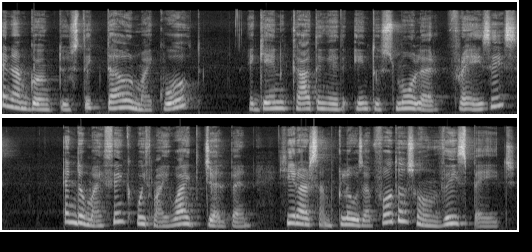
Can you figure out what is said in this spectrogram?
And I'm going to stick down my quote, again cutting it into smaller phrases, and do my thing with my white gel pen. Here are some close-up photos on this page.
